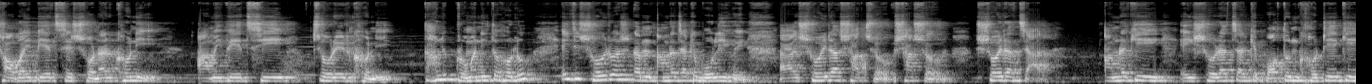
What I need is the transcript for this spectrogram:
সবাই পেয়েছে সোনার খনি, আমি পেয়েছি চোরের খনি। তাহলে প্রমাণিত হলো এই যে স্বৈর আমরা যাকে বলি হই স্বৈরা শাসক শাসক, স্বৈরাচার, আমরা কি এই স্বৈরাচারকে পতন ঘটিয়ে কি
